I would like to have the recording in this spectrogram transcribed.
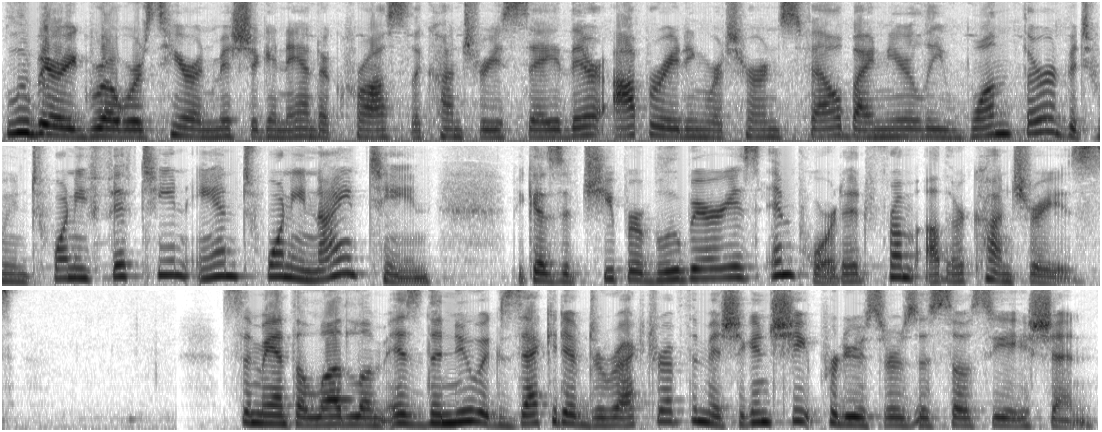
Blueberry growers here in Michigan and across the country say their operating returns fell by nearly one third between 2015 and 2019 because of cheaper blueberries imported from other countries. Samantha Ludlam is the new executive director of the Michigan Sheep Producers Association,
